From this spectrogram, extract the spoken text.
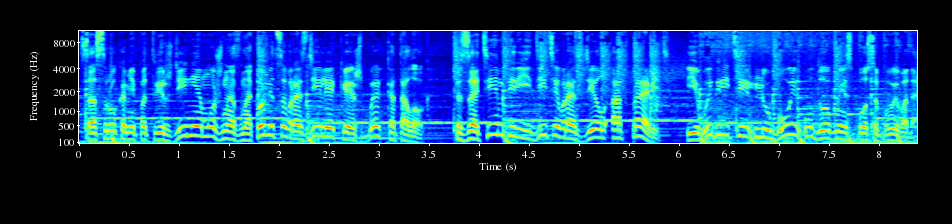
Со сроками подтверждения можно ознакомиться в разделе «Кэшбэк-каталог». Затем перейдите в раздел «Отправить» и выберите любой удобный способ вывода.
